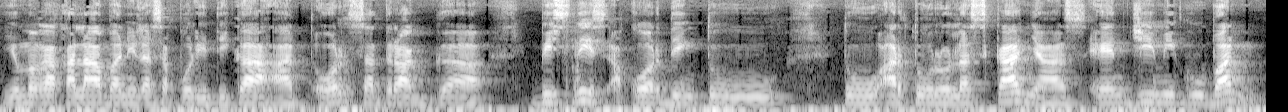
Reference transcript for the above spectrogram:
yung mga kalaban nila sa politika at or sa drug uh, business according to to Arturo Las Cañas and Jimmy Guban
